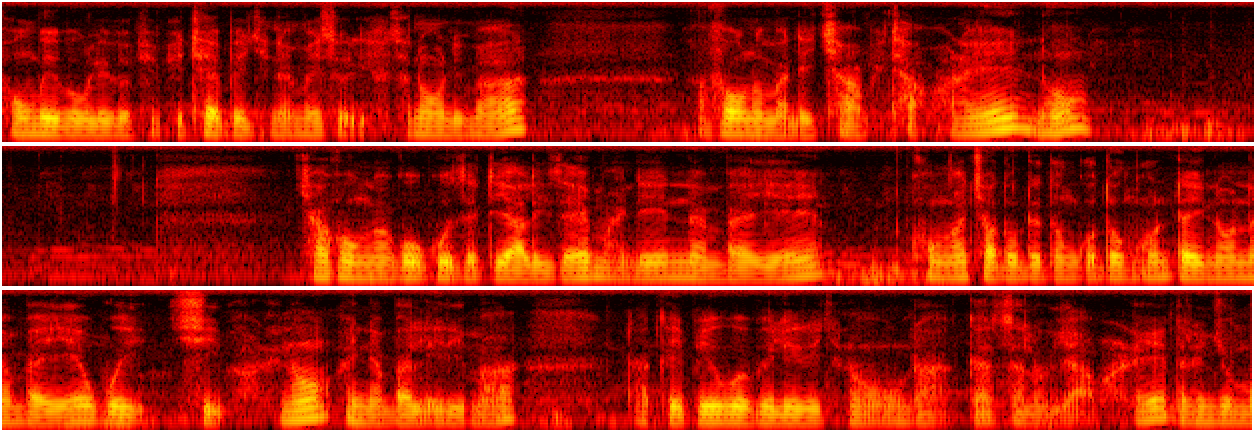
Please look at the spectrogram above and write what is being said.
ဖုန်းပေးဖို့လေးပဲဖြစ်ဖြစ်ထည့်ပေးခြင်းနဲ့မိတ်ဆွေတွေကကျွန်တော်ဒီမှာဖုန်းနံပါတ်တွေချပေးထားပါတယ်နော် 6099940မိုင်လေးနံပါတ်ရဲ့09633393တိန်တော့နံပါတ်ရဲ့ weight ရှိပါတယ်เนาะအဲ့နံပါတ်လေးဒီမှာဒါကိပေးဝေပေးလေးတွေကျွန်တော်ဒါကတ်ဆက်လို့ရပါတယ်တရင်ကျမ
